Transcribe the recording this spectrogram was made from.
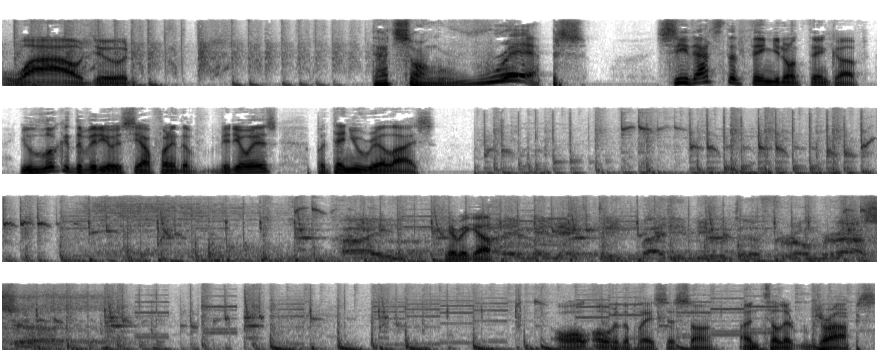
Wow, dude. That song rips. See, that's the thing you don't think of. You look at the video, you see how funny the video is, but then you realize Here we go. All over the place, this song, until it drops.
